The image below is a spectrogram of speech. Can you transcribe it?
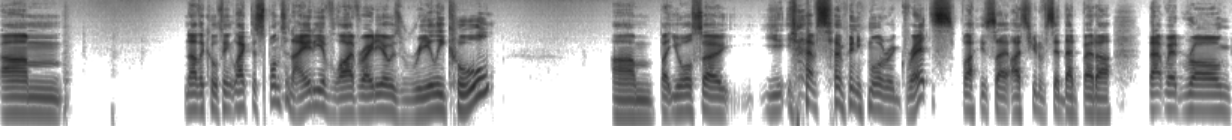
Um, another cool thing, like the spontaneity of live radio, is really cool. Um, but you also you you have so many more regrets by say I should have said that better. That went wrong.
